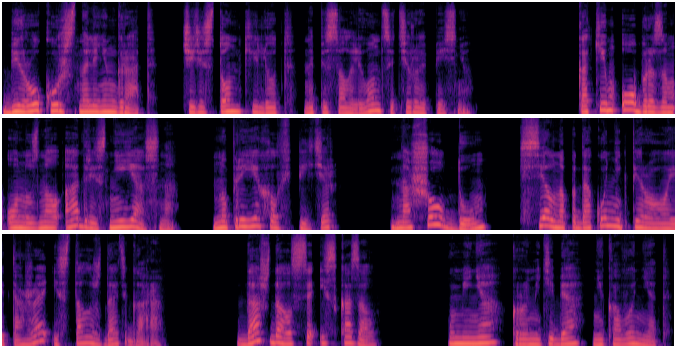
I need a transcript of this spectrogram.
«Беру курс на Ленинград. Через тонкий лед», — написал Леон, цитируя песню. Каким образом он узнал адрес, неясно, но приехал в Питер, нашел дом, сел на подоконник первого этажа и стал ждать Гара. Дождался и сказал, «У меня, кроме тебя, никого нет.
